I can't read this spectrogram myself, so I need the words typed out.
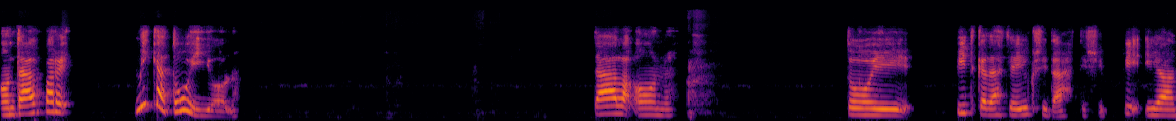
On täällä pari... Mikä toi on? Täällä on toi pitkä tähti ja yksi tähti shippi ja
